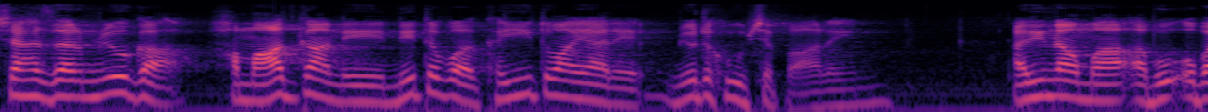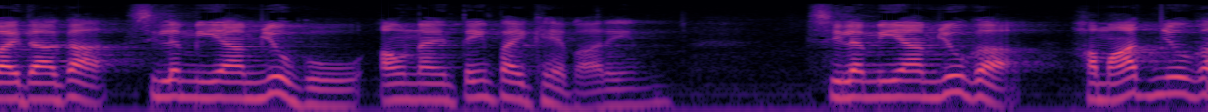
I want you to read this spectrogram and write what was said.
ရှာဟဇာမြို့ကဟမတ်ကနေနေတဝက်ခရီးသွားရတဲ့မြို့တစ်ခုဖြစ်ပါတယ်အဲဒီနောက်မှာအဘူအိုဘိုင်ဒါကဆီလမီယာမြို့ကိုအောင်နိုင်သိမ်းပိုက်ခဲ့ပါတယ် ဆီလမီယာမြို့ကဟမတ်မြို့က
